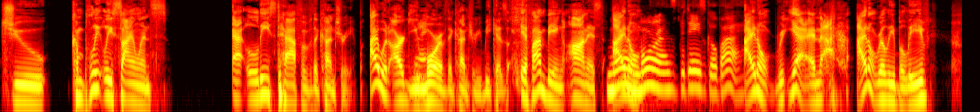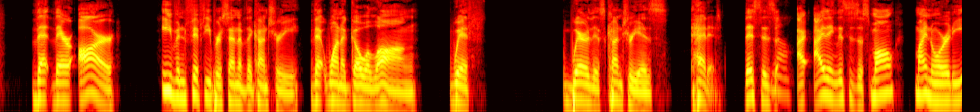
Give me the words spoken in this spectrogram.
to completely silence at least half of the country. I would argue right. more of the country because if I'm being honest, more I don't more as the days go by. I don't re- yeah, and I, I don't really believe that there are even 50% of the country that want to go along with where this country is headed. This is no. I, I think this is a small minority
